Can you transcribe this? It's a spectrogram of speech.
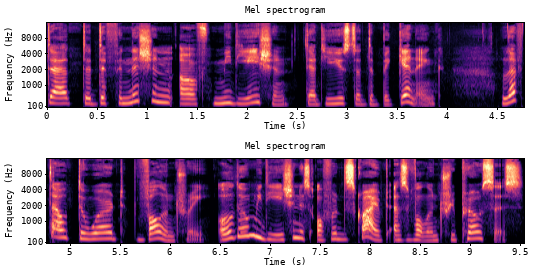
that the definition of mediation that you used at the beginning left out the word voluntary, although mediation is often described as voluntary process.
